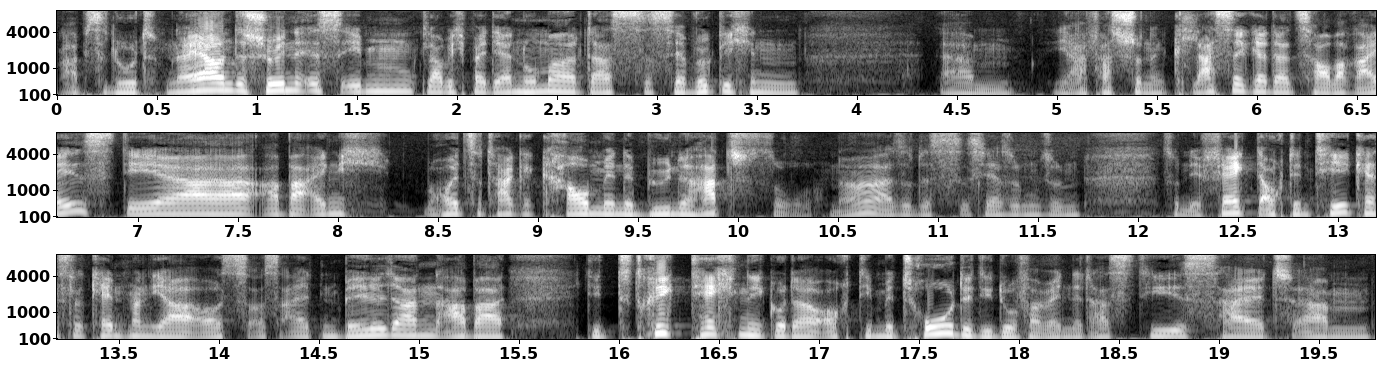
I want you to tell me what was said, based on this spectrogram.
Absolut. Naja, und das Schöne ist eben, glaube ich, bei der Nummer, dass es ja wirklich ein, ähm, ja, fast schon ein Klassiker der Zauberei ist, der aber eigentlich heutzutage kaum mehr eine Bühne hat. So, ne? Also das ist ja so, so, ein, so ein Effekt. Auch den Teekessel kennt man ja aus, aus alten Bildern, aber die Tricktechnik oder auch die Methode, die du verwendet hast, die ist halt ähm,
